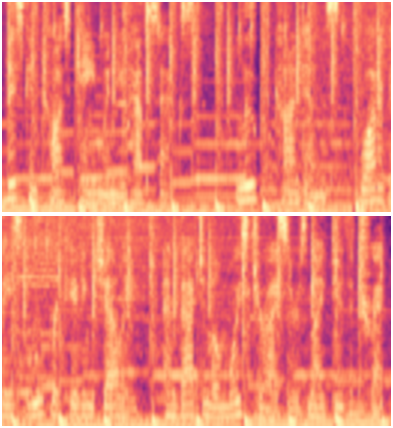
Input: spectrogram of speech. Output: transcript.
This can cause pain when you have sex. Lubed condoms, water-based lubricating jelly, and vaginal moisturizers might do the trick.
